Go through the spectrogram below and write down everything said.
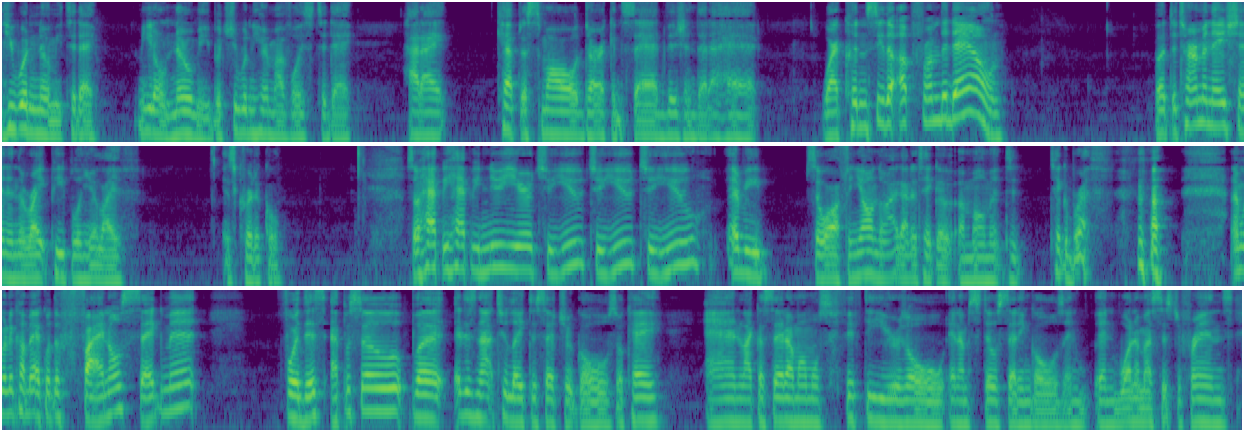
you wouldn't know me today. You don't know me, but you wouldn't hear my voice today. Had I kept a small, dark, and sad vision that I had where I couldn't see the up from the down. But determination and the right people in your life is critical. So happy, happy new year to you, to you, to you. Every so often, y'all know I got to take a, a moment to take a breath. I'm going to come back with the final segment for this episode, but it is not too late to set your goals, okay? And like I said, I'm almost 50 years old and I'm still setting goals. And and one of my sister friends,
